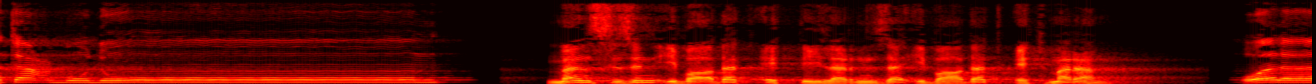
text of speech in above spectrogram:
تعبدون mən sizin ibadət etdiklərinizə ibadət etmərəm. ولا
